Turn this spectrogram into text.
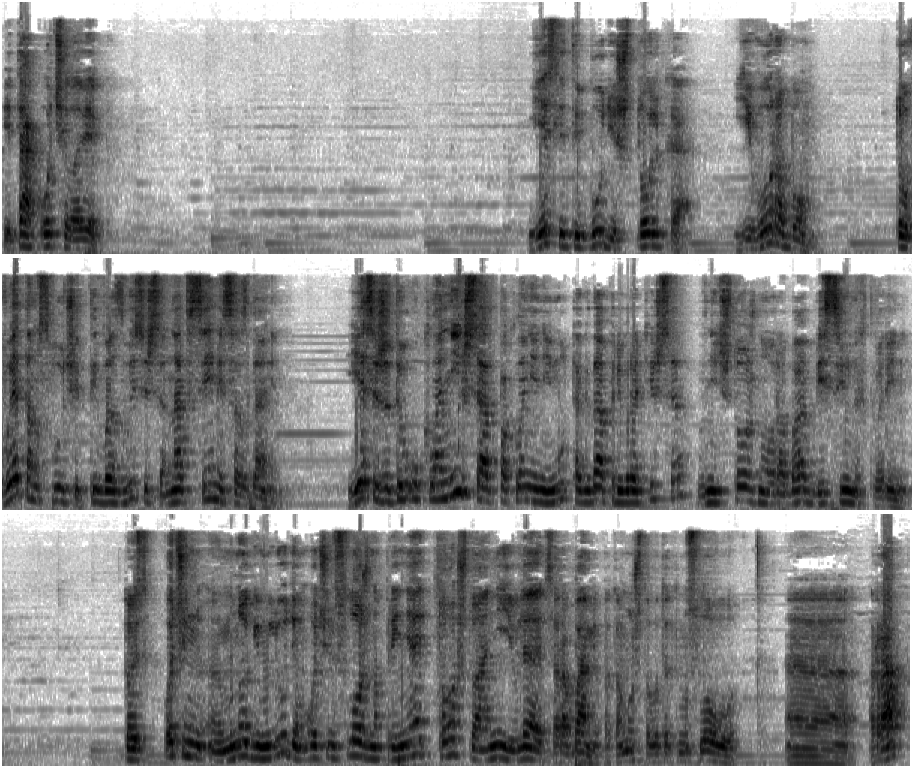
Итак, о человек, если ты будешь только его рабом, то в этом случае ты возвысишься над всеми созданиями. Если же ты уклонишься от поклонения ему, тогда превратишься в ничтожного раба бессильных творений. То есть очень э, многим людям очень сложно принять то, что они являются рабами, потому что вот этому слову э, раб,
